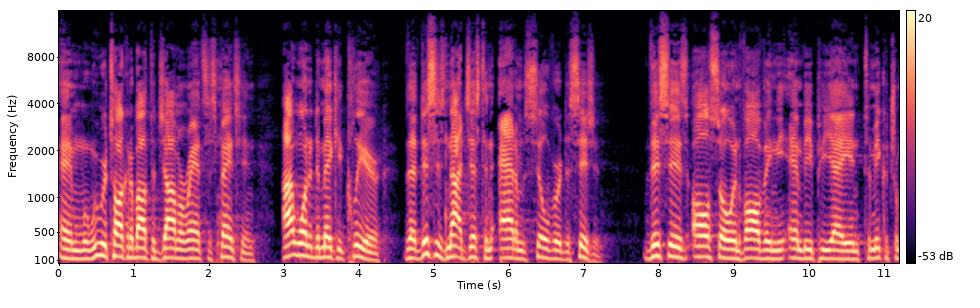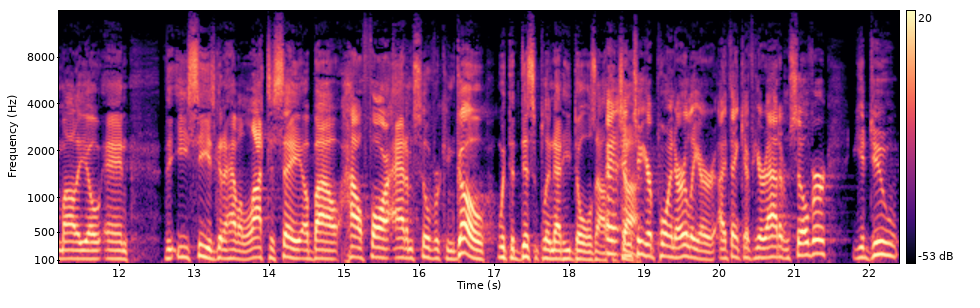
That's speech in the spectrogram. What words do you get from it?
And when we were talking about the Ja Morant suspension, I wanted to make it clear that this is not just an Adam Silver decision. This is also involving the NBPA and Tamika Tremaglio and – the EC is going to have a lot to say about how far Adam Silver can go with the discipline that he doles out. And, and to your point earlier, I think if you're Adam Silver, you do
